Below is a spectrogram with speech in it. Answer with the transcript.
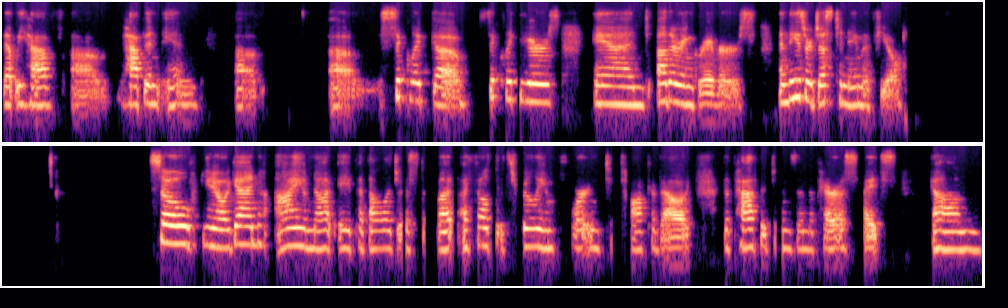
that we have um, happen in uh, uh, cyclic, uh, cyclic years and other engravers. And these are just to name a few. So, you know, again, I am not a pathologist, but I felt it's really important to talk about the pathogens and the parasites um,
